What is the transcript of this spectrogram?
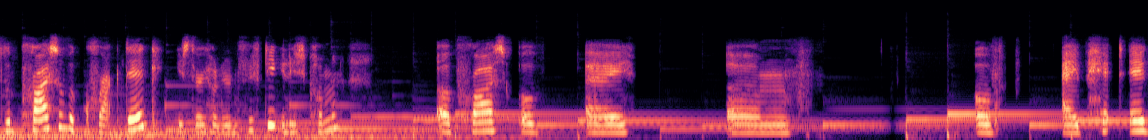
So the price of a cracked egg is 350. It is common. A price of a um of a pet egg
